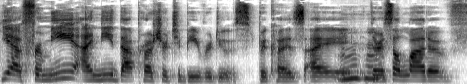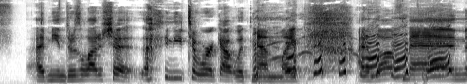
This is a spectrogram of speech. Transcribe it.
yeah, for me, I need that pressure to be reduced because I, Mm-hmm. there's a lot of, I mean, there's a lot of shit I need to work out with men. Like, I love men.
